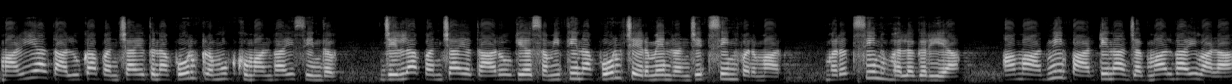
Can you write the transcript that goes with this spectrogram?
માળિયા તાલુકા પંચાયતના પૂર્વ પ્રમુખ ખુમાનભાઈ સિંધવ જિલ્લા પંચાયત આરોગ્ય સમિતિના પૂર્વ ચેરમેન રણજીતસિંહ પરમાર, ભરતસિંહ ભલગરિયા, આમ આદમી પાર્ટીના જગમાલભાઈ વાળા,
